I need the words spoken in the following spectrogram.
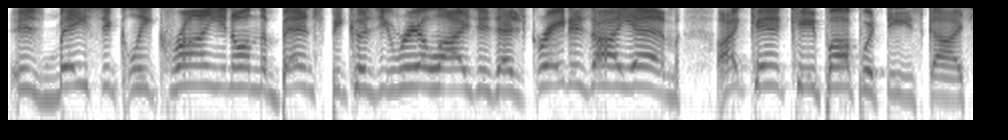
is basically crying on the bench because he realizes, as great as I am, I can't keep up with these guys.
